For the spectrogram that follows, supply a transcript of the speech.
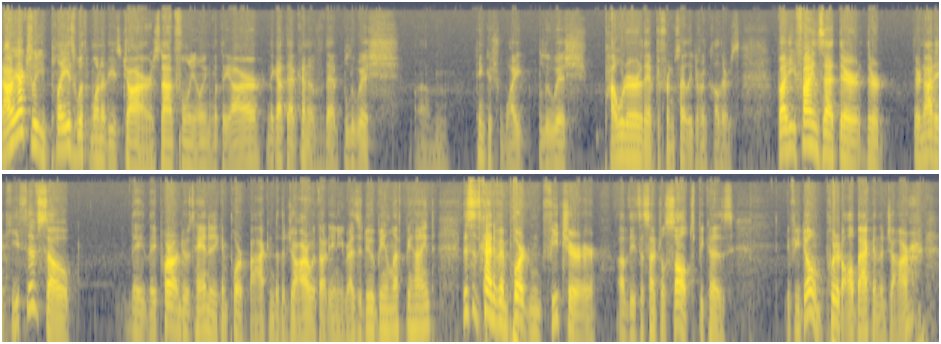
Now, he actually plays with one of these jars, not fully knowing what they are. They got that kind of that bluish, um, pinkish white, bluish powder. They have different, slightly different colors. But he finds that they're, they're, they're not adhesive, so they, they pour it into his hand and he can pour it back into the jar without any residue being left behind. This is kind of an important feature of these essential salts because if you don't put it all back in the jar,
